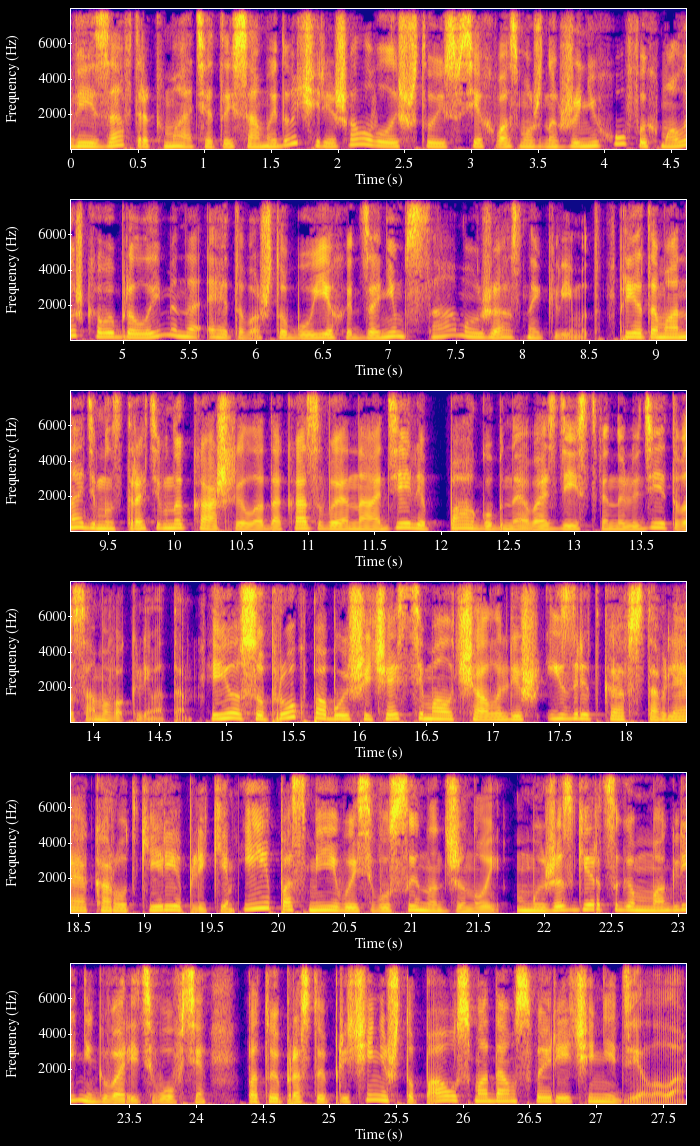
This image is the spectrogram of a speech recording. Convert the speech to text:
Весь завтрак мать этой самой дочери жаловалась, что из всех возможных женихов их малышка выбрала именно этого, чтобы уехать за ним в самый ужасный климат. При этом она демонстративно кашляла, доказывая на деле пагубное воздействие на людей этого самого климата. Ее супруг по большей части молчал, лишь изредка вставляя короткие реплики и посмеиваясь в усы над женой. Мы же с герцогом могли не говорить вовсе, по той простой причине, что пауз мадам своей речи не делала.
